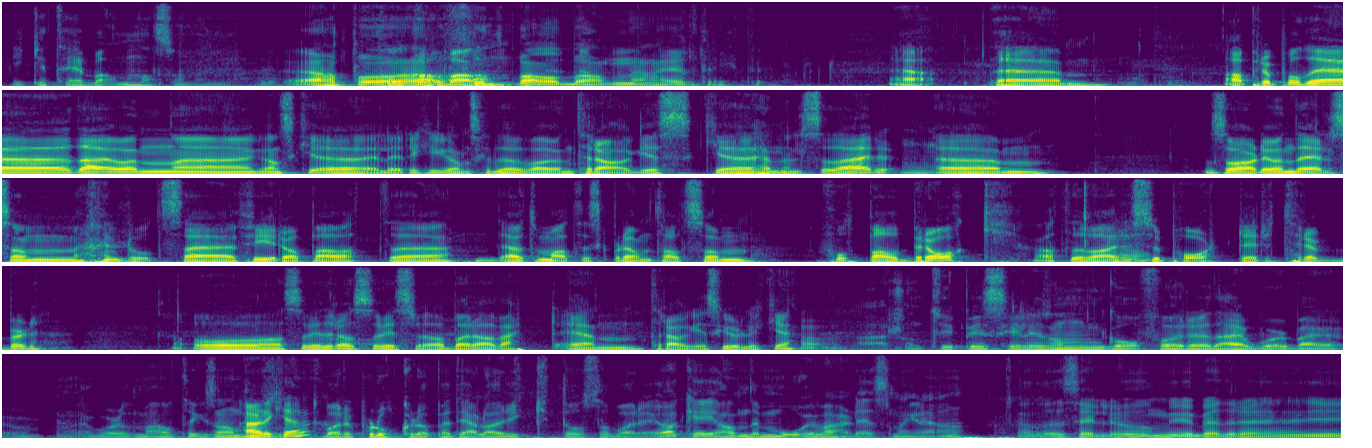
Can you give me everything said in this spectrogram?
Ikke T-banen, altså. Men Ja, på Fotballbanen. fotballbanen. ja, helt riktig. Ja, um, apropos det, det er jo en eh, ganske Eller ikke ganske, det var jo en tragisk eh, Mm. hendelse der. Um, så var det jo en del som lot seg fyre opp av at eh, det automatisk ble omtalt som fotballbråk. At det var Ja. supportertrøbbel og så videre. Og så viser det seg å bare ha vært en tragisk ulykke. Ja. det er sånn typisk liksom, gå for Det er word, by, word of mouth, ikke sant. Er det ikke det? Bare plukker opp et jævla rykte, og så bare Ja, ok, ja, det må jo være det som er greia. Ja, det selger jo mye bedre i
